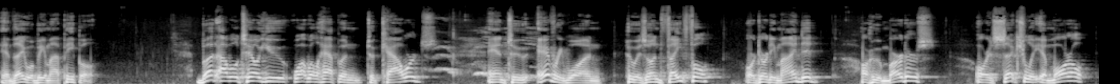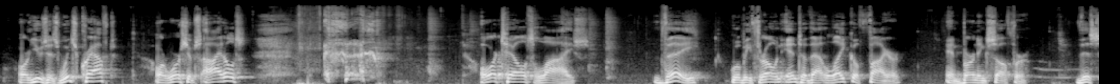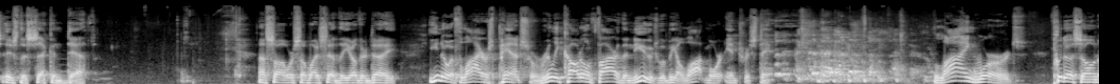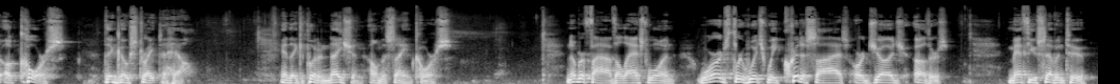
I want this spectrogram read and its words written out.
and they will be my people. But I will tell you what will happen to cowards and to everyone who is unfaithful or dirty minded or who murders or is sexually immoral or uses witchcraft or worships idols or tells lies. They will be thrown into that lake of fire and burning sulfur. This is the second death. I saw where somebody said the other day, you know, if liars' pants were really caught on fire, the news would be a lot more interesting. Lying words put us on a course that goes straight to hell. And they could put a nation on the same course. Number five, the last one, words through which we criticize or judge others. Matthew 7 2.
